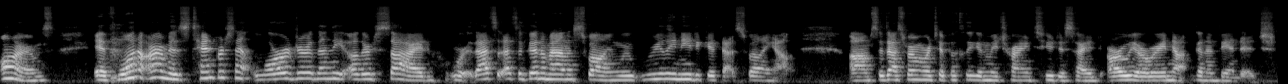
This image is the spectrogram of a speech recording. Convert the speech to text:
arms, if one arm is 10% larger than the other side, that's that's a good amount of swelling. We really need to get that swelling out. Um, so that's when we're typically going to be trying to decide are we or are we not going to bandage.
